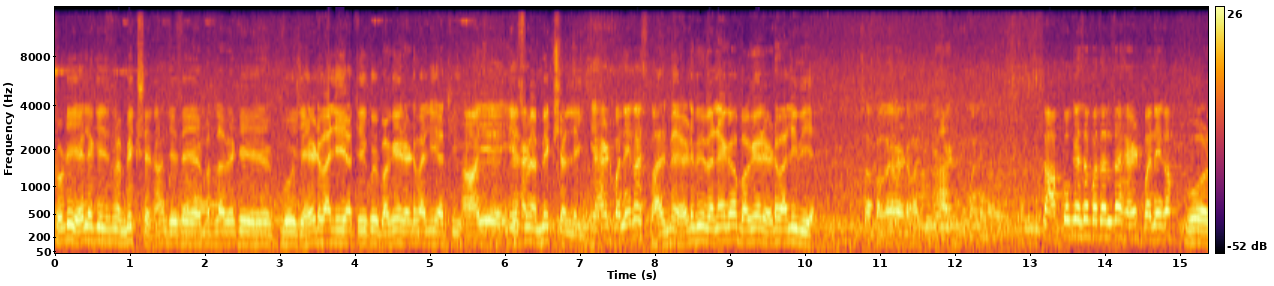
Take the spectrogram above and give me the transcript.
छोटी है लेकिन इसमें मिक्स है ना जैसे मतलब है कि कोई हेड वाली आती है कोई बगैर हेड वाली आती है हाँ ये ये इसमें मिक्स चल रही है। ये हेड बनेगा इसका? बाद में हेड भी बनेगा बगैर हेड वाली भी है। सर बगैर हेड वाली हाँ। हेड भी बनेगा। तो आपको कैसे पता चलता है? हेड बनेगा? वो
